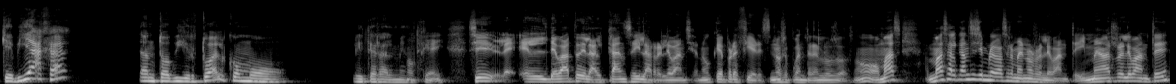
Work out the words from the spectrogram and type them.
que viaja, tanto virtual como literalmente. Ok. Sí, el debate del alcance y la relevancia, ¿no? ¿Qué prefieres? No se pueden tener los dos, ¿no? O más, más alcance siempre va a ser menos relevante y más relevante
